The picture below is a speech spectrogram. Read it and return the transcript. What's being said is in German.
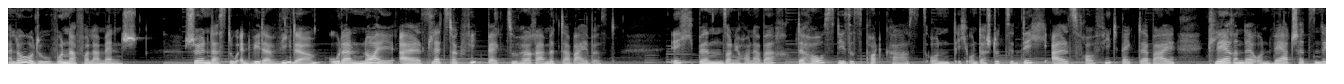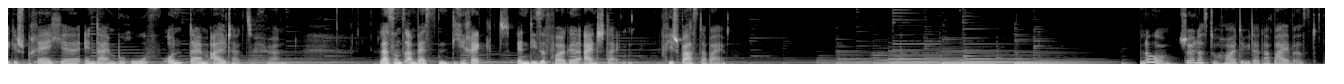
Hallo, du wundervoller Mensch. Schön, dass du entweder wieder oder neu als Let's Talk Feedback-Zuhörer mit dabei bist. Ich bin Sonja Hollerbach, der Host dieses Podcasts und ich unterstütze dich als Frau Feedback dabei, klärende und wertschätzende Gespräche in deinem Beruf und deinem Alltag zu führen. Lass uns am besten direkt in diese Folge einsteigen. Viel Spaß dabei! Hallo, schön, dass du heute wieder dabei bist.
